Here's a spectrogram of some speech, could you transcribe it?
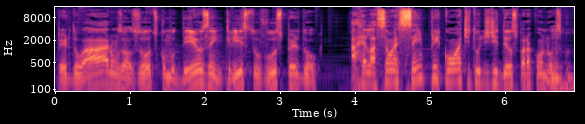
perdoar uns aos outros como Deus em Cristo vos perdoou. A relação é sempre com a atitude de Deus para conosco. Uhum.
